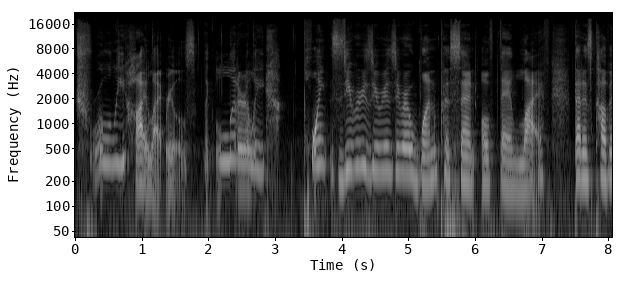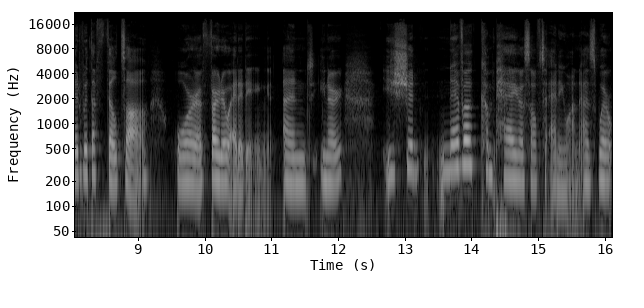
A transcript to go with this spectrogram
truly highlight reels. Like literally 0.0001% of their life that is covered with a filter or a photo editing. And, you know, you should never compare yourself to anyone as we're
